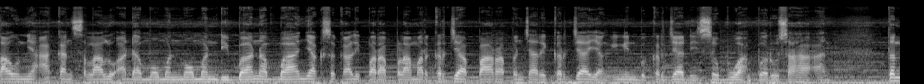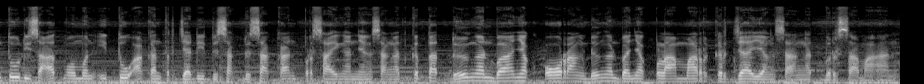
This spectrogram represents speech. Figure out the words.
tahunnya akan selalu ada momen-momen di mana banyak sekali para pelamar kerja, para pencari kerja yang ingin bekerja di sebuah perusahaan. Tentu di saat momen itu akan terjadi desak-desakan persaingan yang sangat ketat dengan banyak orang, dengan banyak pelamar kerja yang sangat bersamaan.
